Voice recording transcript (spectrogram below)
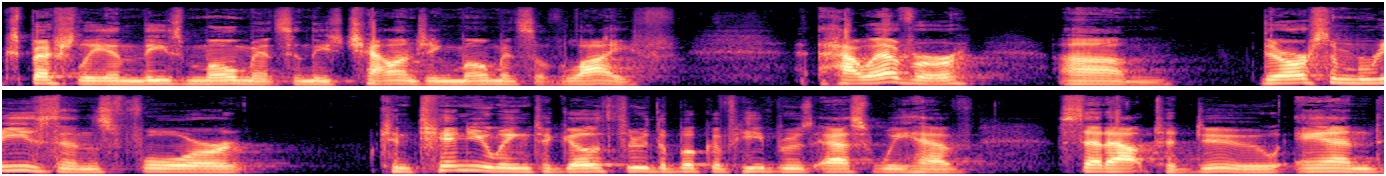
especially in these moments, in these challenging moments of life. However, um, there are some reasons for continuing to go through the book of Hebrews as we have set out to do. And,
